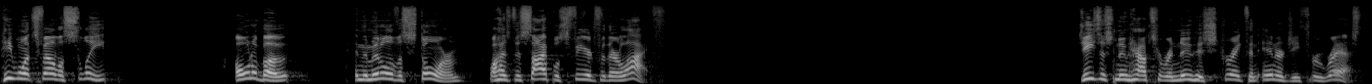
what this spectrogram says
He once fell asleep on a boat in the middle of a storm while his disciples feared for their life. Jesus knew how to renew his strength and energy through rest.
